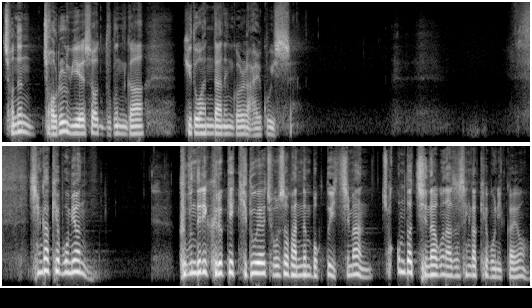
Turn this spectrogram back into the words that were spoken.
저는 저를 위해서 누군가 기도한다는 걸 알고 있어요. 생각해 보면 그분들이 그렇게 기도해 줘서 받는 복도 있지만 조금 더 지나고 나서 생각해 보니까요.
